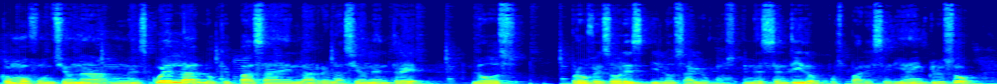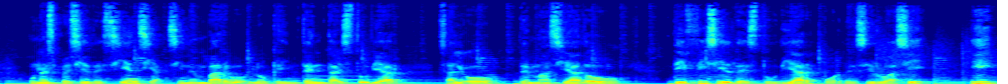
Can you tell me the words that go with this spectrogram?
cómo funciona una escuela, lo que pasa en la relación entre los profesores y los alumnos. En ese sentido, pues parecería incluso una especie de ciencia. Sin embargo, lo que intenta estudiar es algo demasiado difícil de estudiar, por decirlo así, y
